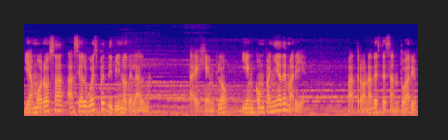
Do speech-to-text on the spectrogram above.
y amorosa hacia el huésped divino del alma, a ejemplo y en compañía de María, patrona de este santuario,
